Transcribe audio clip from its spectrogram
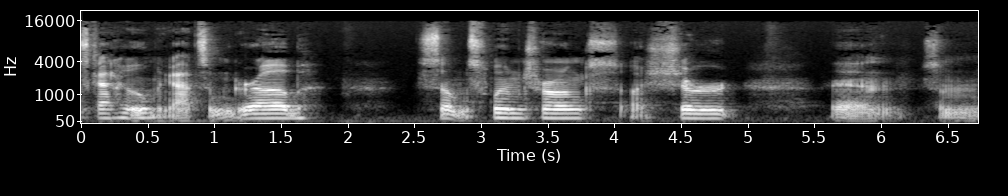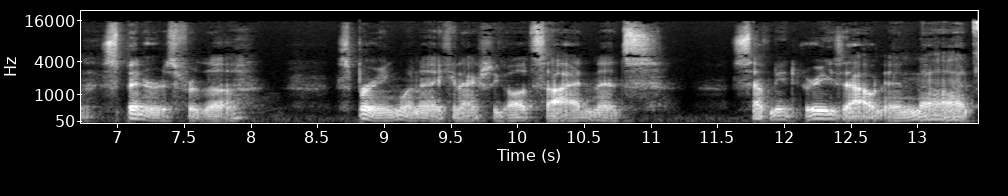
Just got home and got some grub, some swim trunks, a shirt, and some spinners for the spring when I can actually go outside and it's 70 degrees out and not.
